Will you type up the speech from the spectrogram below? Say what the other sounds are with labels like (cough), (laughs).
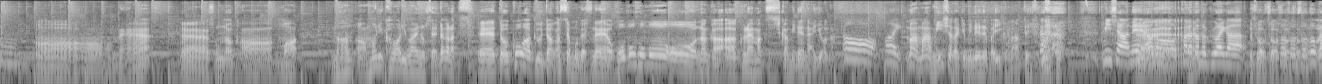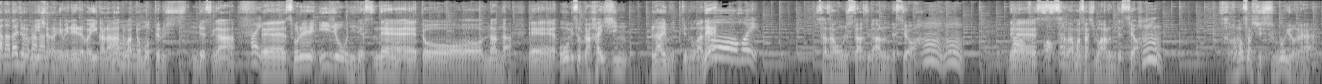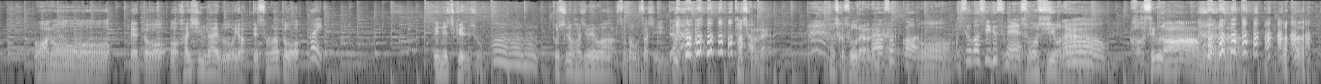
あーねえーそんなかまあなんあまり変わり映えのしてだから、えーと「紅白歌合戦」もですねほぼほぼおなんかあクライマックスしか見れないようなああ、はい。まあまあミーシャだけ見れればいいかなっていうね (laughs) ミーシャね、えーあの体の具合が。そうそうそうそうどうかな大丈夫かなミーシャだけ見れればいいかなとかって思ってるんですが、はい。えーそれ以上にですねえっ、となんだ、えー大晦日配信ライブっていうのがねはい。サザンオールスターズがあるんですよ。うんうん。でさだまさしもあるんですよ。うん。さだまさしすごいよね。あのーえっ、と配信ライブをやってその後はい。NHK でしょ？うんうんうん。年の初めはさだまさしだよね。(laughs) 確かね。確かそうだよね。あそっか。うん。忙しいですね。忙しいよね。うん。稼ぐなーみたいなね。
